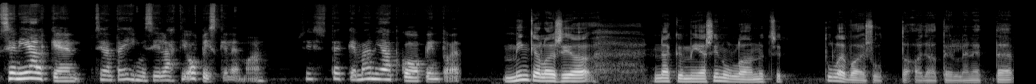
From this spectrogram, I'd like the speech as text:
sen jälkeen sieltä ihmisiä lähti opiskelemaan, siis tekemään jatko-opintoja. Minkälaisia näkymiä sinulla on nyt sit tulevaisuutta ajatellen, että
